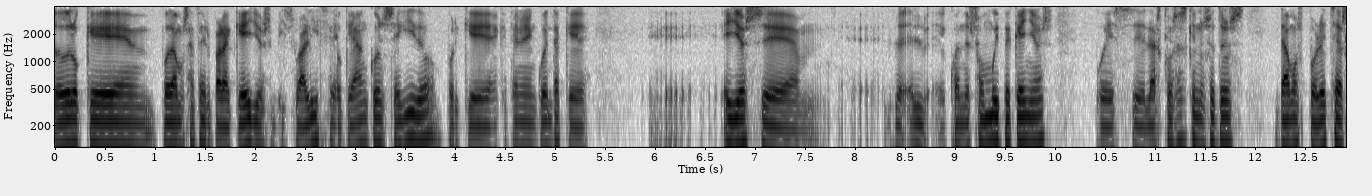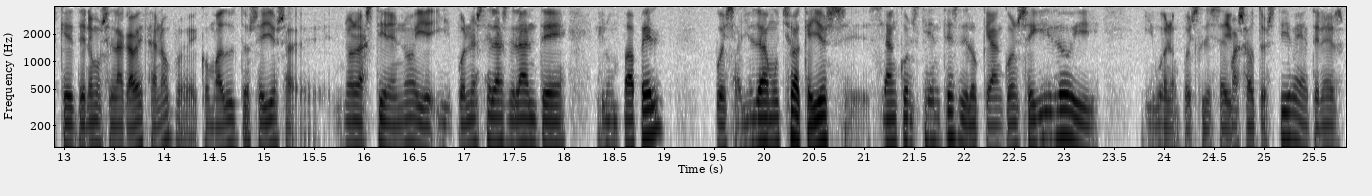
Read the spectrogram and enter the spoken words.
todo lo que podamos hacer para que ellos visualicen lo que han conseguido, porque hay que tener en cuenta que eh, ellos, eh, cuando son muy pequeños, pues eh, las cosas que nosotros damos por hechas que tenemos en la cabeza, ¿no? Porque como adultos ellos no las tienen, ¿no? Y, ponérselas delante en un papel, pues ayuda mucho a que ellos sean conscientes de lo que han conseguido y, y bueno, pues les hay más autoestima y a tener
